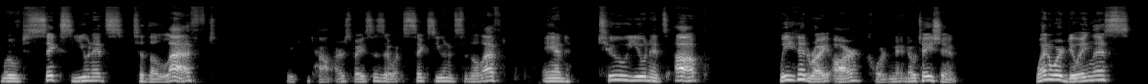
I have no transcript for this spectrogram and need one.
moved six units to the left, we can count our spaces, it went six units to the left, and two units up, we could write our coordinate notation. When we're doing this,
